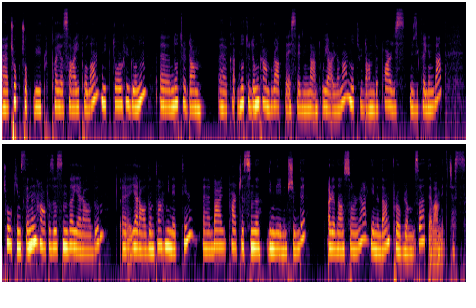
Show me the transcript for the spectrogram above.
e, çok çok büyük paya sahip olan Victor Hugo'nun e, Notre Dame e, Notre Dame'ın Kamburu adlı eserinden uyarlanan Notre Dame de Paris müzikalinden çoğu kimsenin hafızasında yer aldığım, e, yer aldığını tahmin ettiğim e, bel parçasını dinleyelim şimdi. Aradan sonra yeniden programımıza devam edeceğiz.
